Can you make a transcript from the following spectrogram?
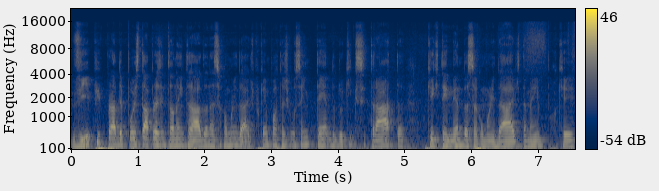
VIP para depois estar tá apresentando a entrada nessa comunidade. Porque é importante que você entenda do que, que se trata, o que, que tem dentro dessa comunidade também, porque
